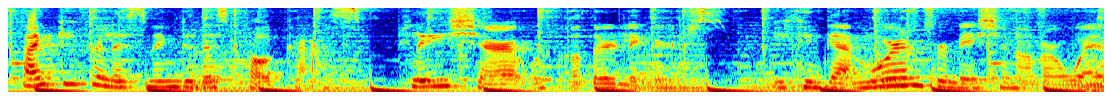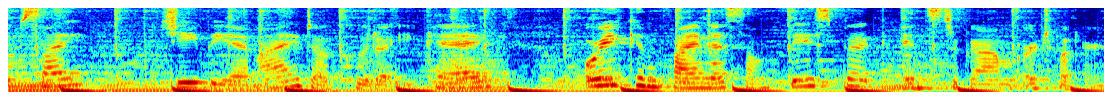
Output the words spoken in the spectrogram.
Thank you for listening to this podcast. Please share it with other leaders. You can get more information on our website, gbni.co.uk or you can find us on Facebook, Instagram, or Twitter.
